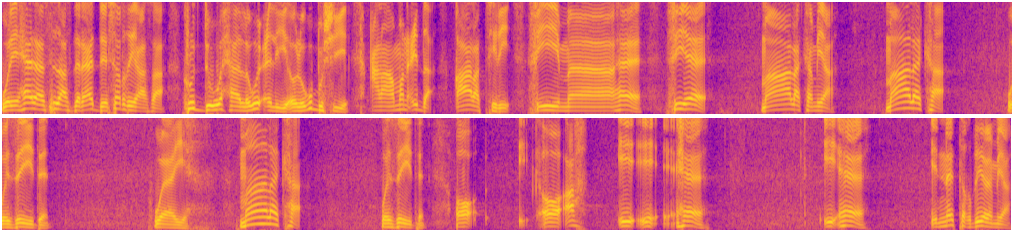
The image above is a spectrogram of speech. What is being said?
Walihaadaa sidaas daraaddeed shardigaasa ruddu waxaa lagu celiyey oo lagu bushiyey calaaman cidda qaala tidhi fii maa hee fii ee maalaka miya maalaka wazaydan waaya maalaka wazaydan oo oo ah hee ina taqdiira miya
